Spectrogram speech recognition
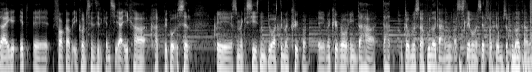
der er ikke et øh, fuck-up i kunstig intelligens, jeg ikke har, har begået selv. Øh, så man kan sige, sådan, det er også det, man køber. Øh, man køber jo en, der har, der har dummet sig 100 gange, og så slipper man selv for at dumme sig 100 gange.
